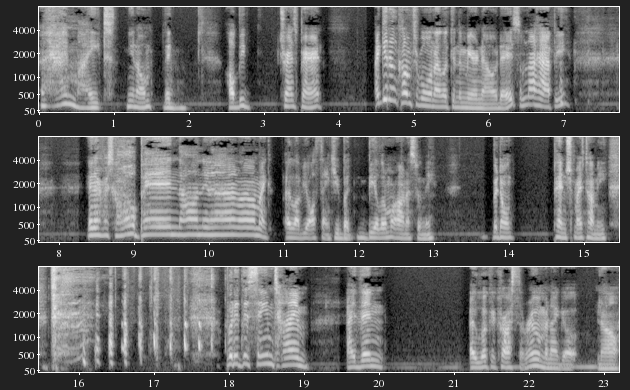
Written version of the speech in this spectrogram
I might. You know, I'll be transparent. I get uncomfortable when I look in the mirror nowadays. I'm not happy. And everybody's going, "Oh, Ben, on and on." I'm like, "I love you all, thank you, but be a little more honest with me, but don't pinch my tummy." but at the same time, I then I look across the room and I go, no,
